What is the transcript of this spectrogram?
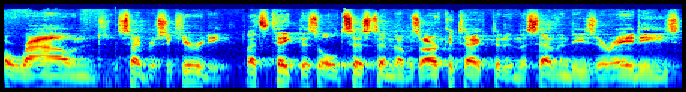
around cybersecurity. Let's take this old system that was architected in the 70s or 80s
